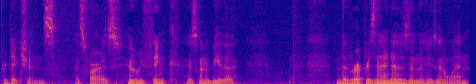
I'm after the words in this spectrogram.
predictions as far as who do we think is going to be the the representatives and then who's going to win?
